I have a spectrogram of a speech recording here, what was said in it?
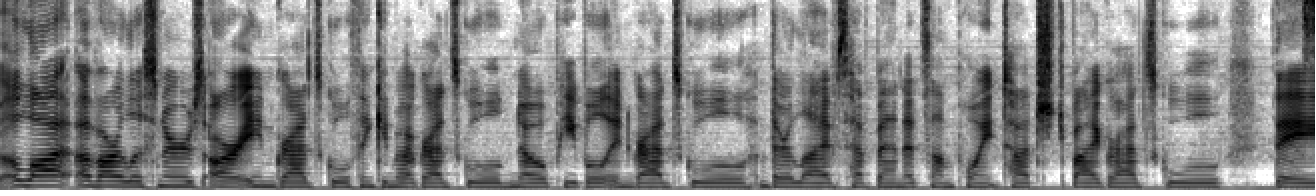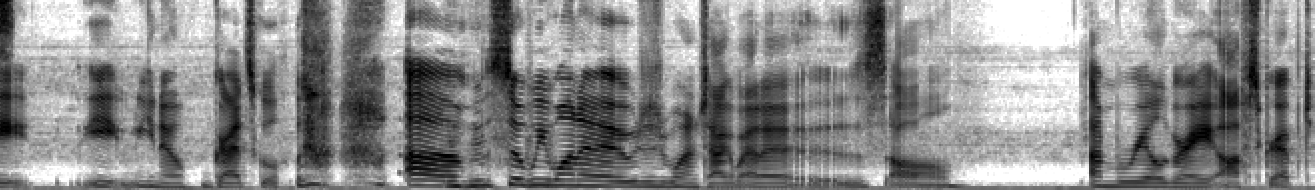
a lot of our listeners are in grad school, thinking about grad school, know people in grad school. Their lives have been at some point touched by grad school. They. Yes. You know, grad school. um, mm-hmm, so we mm-hmm. want to just want to talk about it. It's all I'm real great off script.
